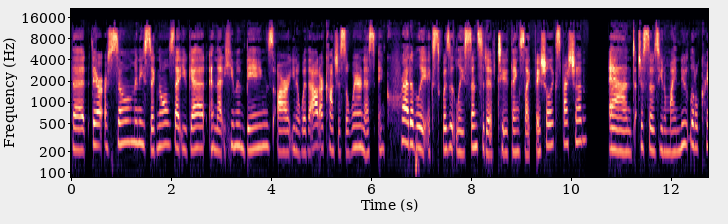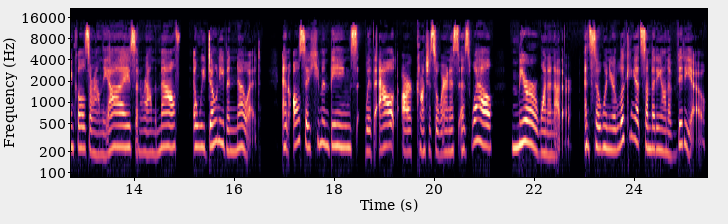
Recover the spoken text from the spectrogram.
that there are so many signals that you get and that human beings are you know without our conscious awareness incredibly exquisitely sensitive to things like facial expression and just those you know minute little crinkles around the eyes and around the mouth and we don't even know it and also human beings without our conscious awareness as well mirror one another. And so when you're looking at somebody on a video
